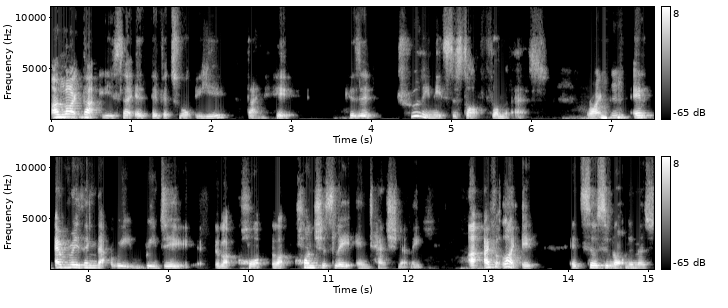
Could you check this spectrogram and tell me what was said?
I like that you say if it's not you then who? Because it truly needs to start from us right? Mm-hmm. in everything that we we do like, like consciously intentionally I, I feel like it it's so synonymous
